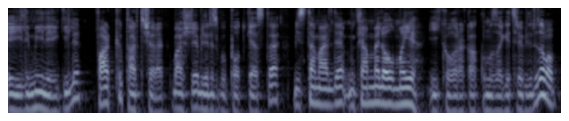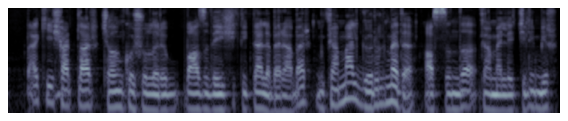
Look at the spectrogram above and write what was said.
eğilimi ile ilgili farkı tartışarak başlayabiliriz bu podcast'te. Biz temelde mükemmel olmayı ilk olarak aklımıza getirebiliriz ama Belki şartlar, çağın koşulları, bazı değişikliklerle beraber mükemmel görülme de aslında mükemmelliyetçiliğin bir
